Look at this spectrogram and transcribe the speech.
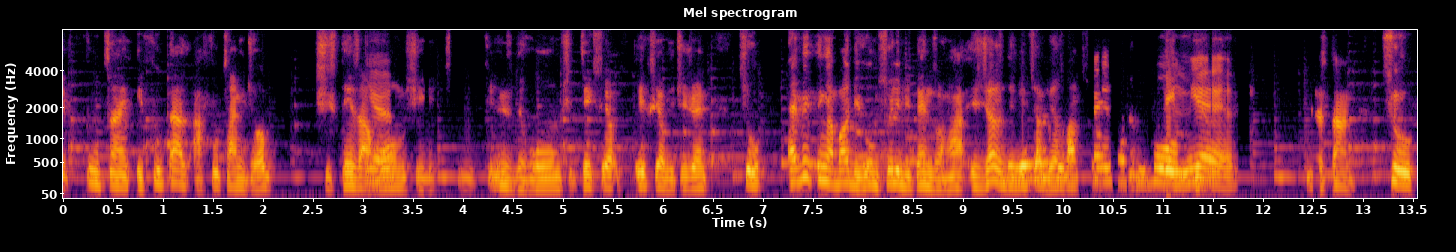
a full time, a full has a full time job. She stays at Yeah. home. She, she cleans the home. She takes care takes care of the children. So everything about the home solely depends on her. It's just the duty of the husband. to- Affairs of the to home, yeah. You understand? So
